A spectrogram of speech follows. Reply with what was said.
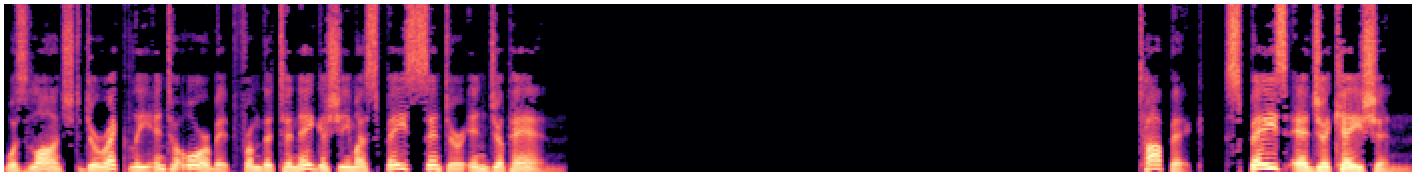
was launched directly into orbit from the Tanegashima Space Center in Japan. Topic Space education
